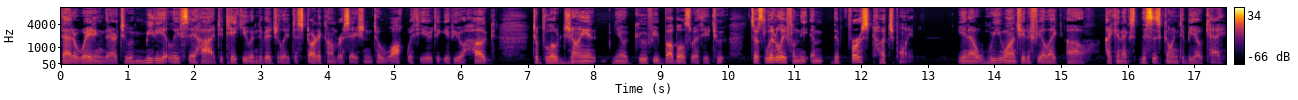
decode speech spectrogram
that are waiting there to immediately say hi, to take you individually, to start a conversation, to walk with you, to give you a hug, to blow giant, you know, goofy bubbles with you. To so it's literally from the um, the first touch point. You know, we want you to feel like, oh, I can. Ex- this is going to be okay.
